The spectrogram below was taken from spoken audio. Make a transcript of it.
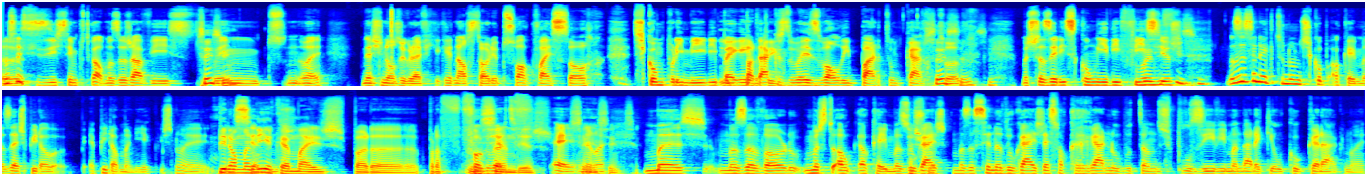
Não sei eh, se existe em Portugal, mas eu já vi isso Sim, em, não é? National Geographic, canal História, pessoal que vai só descomprimir e pega em tacos de beisebol e parte um carro Sim, todo. sim, sim. Mas fazer isso com edifícios. edifício. Mas a cena é que tu não desculpa. Ok, mas és piro... é piromaníaco. Isto não é. Piromaníaca é mais para, para Fogo incêndios. É, não é? sim, sim. Mas, mas adoro. Mas tu- ok, mas o gajo, mas a cena do gajo é só carregar no botão de explosivo e mandar aquilo com o caralho, não é?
